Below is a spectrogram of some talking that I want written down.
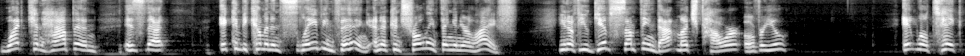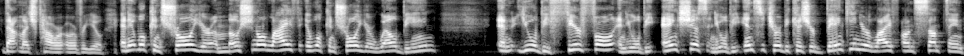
what can happen is that it can become an enslaving thing and a controlling thing in your life. You know, if you give something that much power over you, it will take that much power over you and it will control your emotional life. It will control your well being. And you will be fearful and you will be anxious and you will be insecure because you're banking your life on something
